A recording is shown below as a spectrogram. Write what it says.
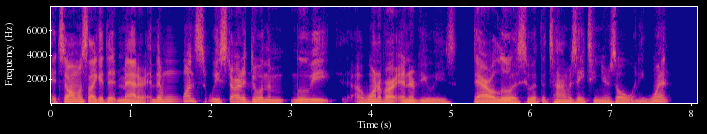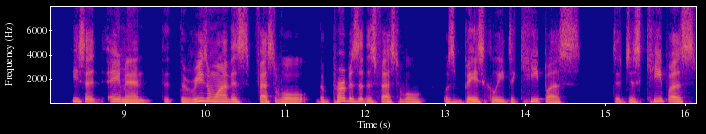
it's almost like it didn't matter. And then once we started doing the movie, uh, one of our interviewees, Daryl Lewis, who at the time was 18 years old when he went, he said, "Hey man, the reason why this festival, the purpose of this festival was basically to keep us to just keep us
